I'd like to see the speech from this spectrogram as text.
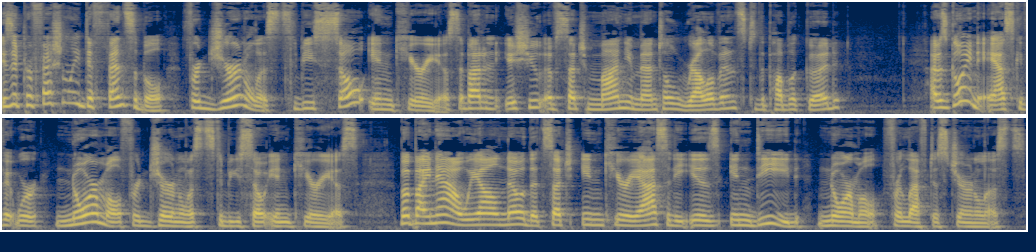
Is it professionally defensible for journalists to be so incurious about an issue of such monumental relevance to the public good? I was going to ask if it were normal for journalists to be so incurious, but by now we all know that such incuriosity is indeed normal for leftist journalists.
